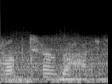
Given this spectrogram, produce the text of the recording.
helped her rise.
